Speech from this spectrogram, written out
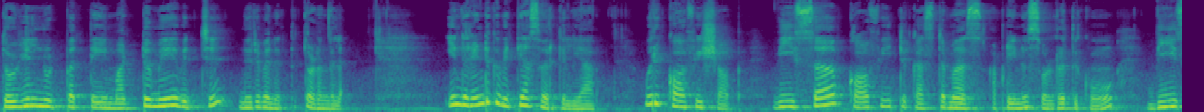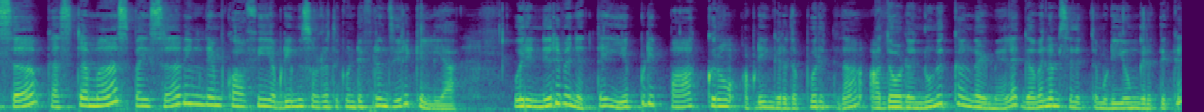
தொழில்நுட்பத்தை மட்டுமே வச்சு நிறுவனத்தை தொடங்கலை. இந்த ரெண்டுக்கு வித்தியாசம் இருக்கு இல்லையா? ஒரு coffee shop we serve coffee to customers அப்படின்னு சொல்கிறதுக்கும் we serve customers by serving them coffee அப்படின்னு சொல்கிறதுக்கும் டிஃப்ரென்ஸ் இருக்கு இல்லையா? ஒரு நிறுவனத்தை எப்படி பார்க்குறோம் அப்படிங்கிறத பொறுத்து தான் அதோட நுணுக்கங்கள் மேலே கவனம் செலுத்த முடியுங்கிறதுக்கு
